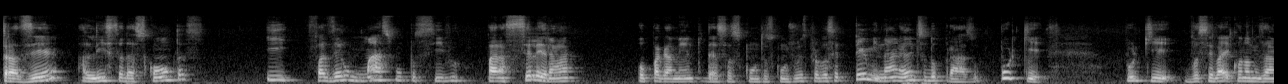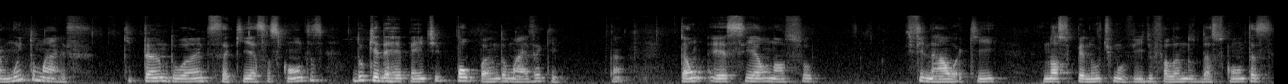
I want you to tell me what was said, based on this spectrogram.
trazer a lista das contas e fazer o máximo possível para acelerar o pagamento dessas contas com juros para você terminar antes do prazo. Por quê? Porque você vai economizar muito mais quitando antes aqui essas contas do que de repente poupando mais aqui. Tá? Então esse é o nosso final aqui, o nosso penúltimo vídeo falando das contas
